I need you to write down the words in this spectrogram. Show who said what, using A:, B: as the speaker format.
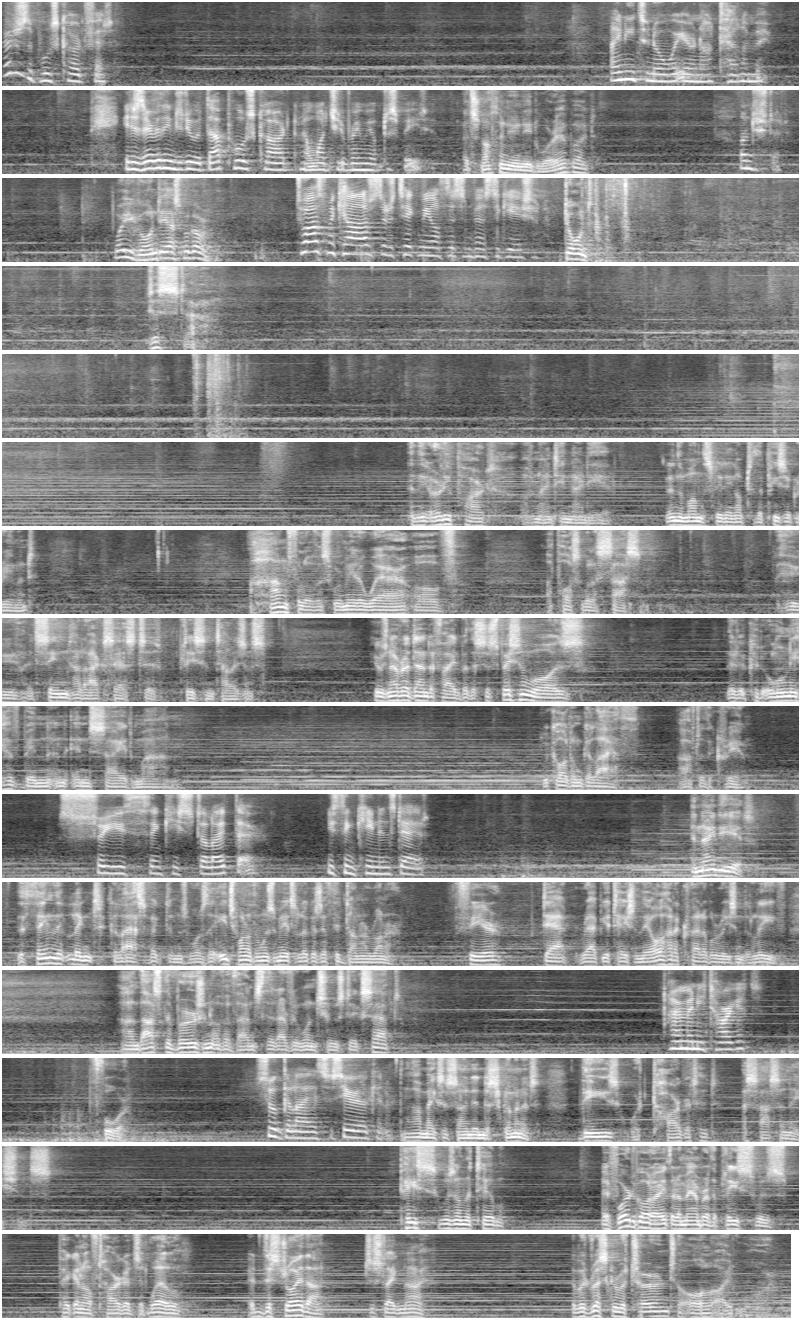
A: How does the postcard fit? I need to know what you're not telling me. It has everything to do with that postcard, and I want you to bring me up to speed.
B: It's nothing you need to worry about.
A: Understood.
B: Where are you going, D.S. McGovern?
A: To ask McAllister to take me off this investigation.
B: Don't. Just, uh... In the early part of 1998, in the months leading up to the peace agreement, a handful of us were made aware of a possible assassin who, it seemed, had access to police intelligence. He was never identified, but the suspicion was that it could only have been an inside man. We called him Goliath, after the crane.
A: So you think he's still out there? You think Keenan's dead?
B: In 98, the thing that linked Glass victims was that each one of them was made to look as if they'd done a runner. Fear, debt, reputation, they all had a credible reason to leave. And that's the version of events that everyone chose to accept.
A: How many targets?
B: Four.
A: So Goliath's a serial killer.
B: Well, that makes it sound indiscriminate. These were targeted assassinations. Peace was on the table. If word got out that a member of the police was picking off targets at will, it'd destroy that, just like now. It would risk a return to all-out war.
